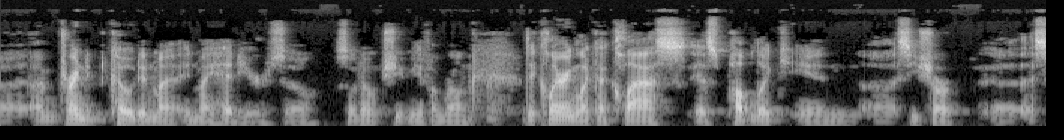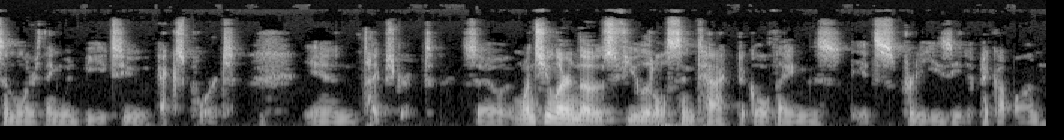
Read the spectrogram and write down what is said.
uh, I'm trying to code in my in my head here, so so don't shoot me if I'm wrong. Declaring like a class as public in uh, C sharp, uh, a similar thing would be to export in TypeScript. So once you learn those few little syntactical things, it's pretty easy to pick up on.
